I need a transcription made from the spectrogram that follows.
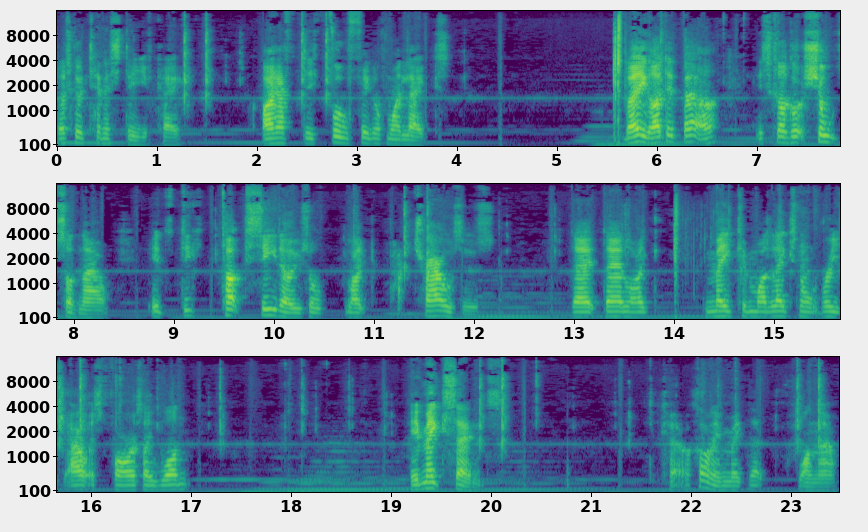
Let's go tennis Steve, okay. I have the full thing of my legs. There you go, I did better. It's because I got shorts on now. It's the tuxedos or like trousers. They're they're like making my legs not reach out as far as I want. It makes sense. Okay, I can't even make that one now.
